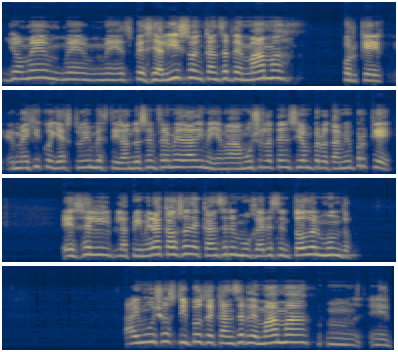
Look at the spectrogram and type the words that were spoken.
yo me, especializo en cáncer de mama porque en México ya estuve investigando esa enfermedad y me llamaba mucho la atención, pero también porque es la primera causa de cáncer en mujeres en todo el mundo hay muchos tipos de cáncer de mama. Mm, eh,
